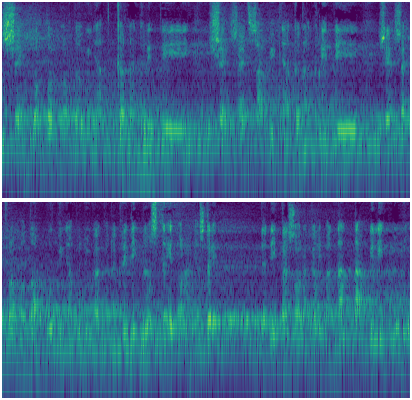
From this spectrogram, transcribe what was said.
Syekh Dr. Kordawinya kena kritik, Syekh Said Sabiknya kena kritik, Syekh Said Ramadan Putihnya pun juga kena kritik. Beliau street orangnya, street. Jadi bahasa orang Kalimantan tak pilih bulu.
